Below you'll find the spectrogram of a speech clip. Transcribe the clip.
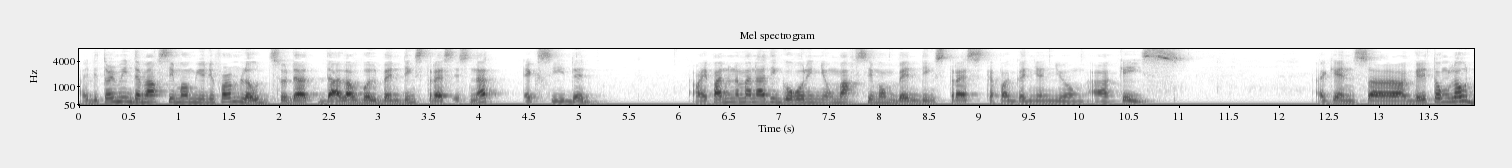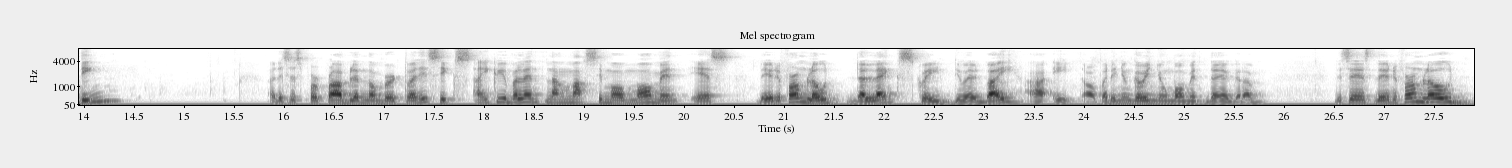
I determine the maximum uniform load so that the allowable bending stress is not exceeded. Okay, paano naman natin kukunin yung maximum bending stress kapag ganyan yung uh, case? Again, sa ganitong loading, uh, this is for problem number 26, ang equivalent ng maximum moment is the uniform load, the length squared divided by uh, 8. O, pwede nyo gawin yung moment diagram. This is the uniform load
